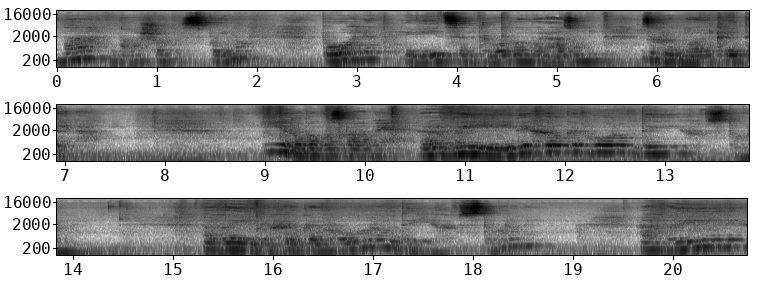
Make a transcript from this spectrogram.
на нашу спину. Погляд відцентровуємо разом з грудною клітиною. І робимо з вами видих, руки вгору, вдих в сторони. Видих, руки вгору, вдих в сторони. Видих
